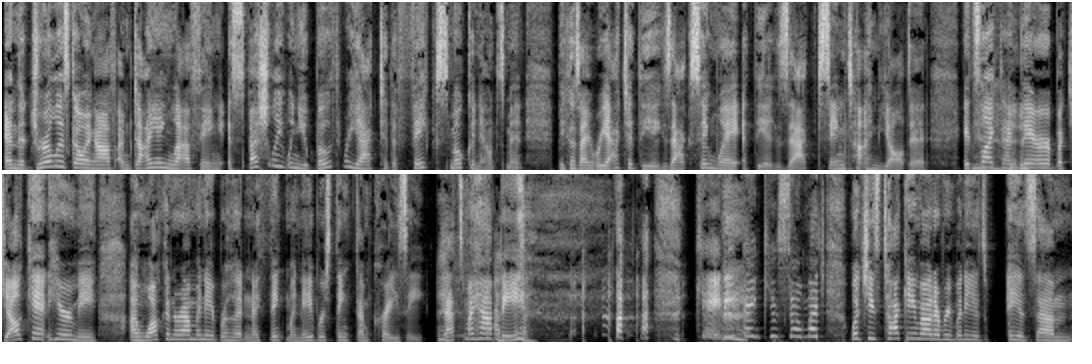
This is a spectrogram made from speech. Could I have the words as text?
And the drill is going off. I'm dying laughing, especially when you both react to the fake smoke announcement because I reacted the exact same way at the exact same time y'all did. It's like I'm there, but y'all can't hear me. I'm walking around my neighborhood and I think my neighbors think I'm crazy. That's my happy. Katie, thank you so much. What she's talking about, everybody, is is um,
